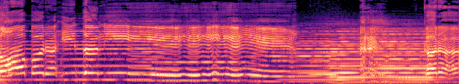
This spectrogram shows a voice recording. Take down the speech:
कापर इतनी करत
